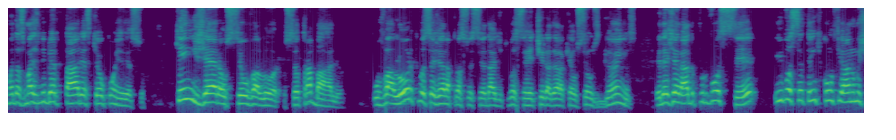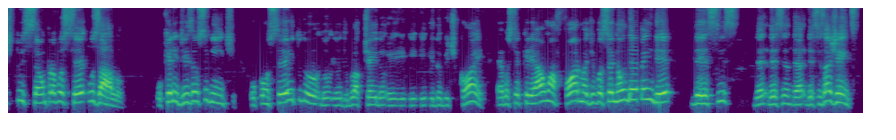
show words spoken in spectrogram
uma das mais libertárias que eu conheço. Quem gera o seu valor? O seu trabalho. O valor que você gera para a sociedade, que você retira dela, que é os seus ganhos, ele é gerado por você e você tem que confiar numa instituição para você usá-lo. O que ele diz é o seguinte: o conceito do, do, do blockchain do, e, e, do Bitcoin é você criar uma forma de você não depender desses, desses, desses agentes.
